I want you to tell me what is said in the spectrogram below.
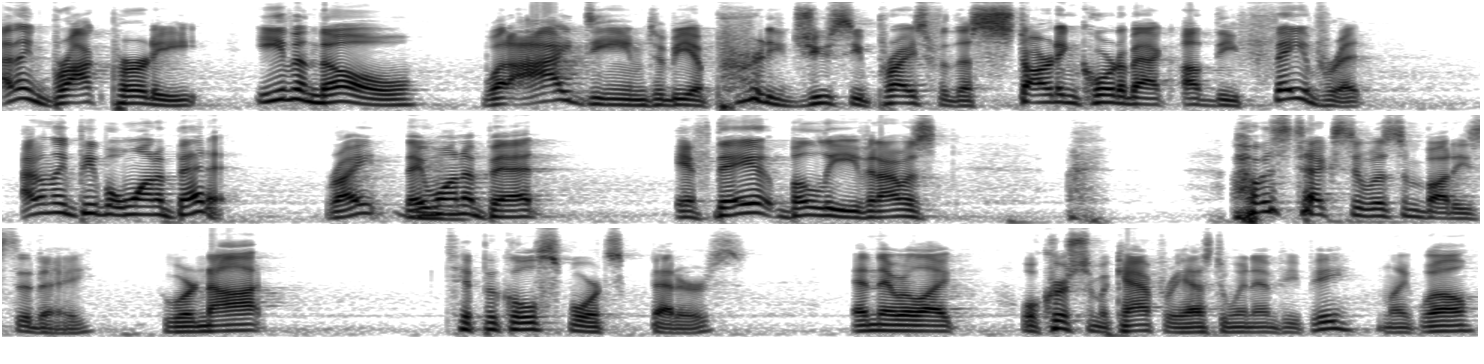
I think Brock Purdy, even though what I deem to be a pretty juicy price for the starting quarterback of the favorite, I don't think people want to bet it. Right? They Mm-hmm. want to bet if they believe. And I was, I was texting with some buddies today who are not typical sports betters, and they were like, "Well, Christian McCaffrey has to win MVP." I'm like, "Well,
